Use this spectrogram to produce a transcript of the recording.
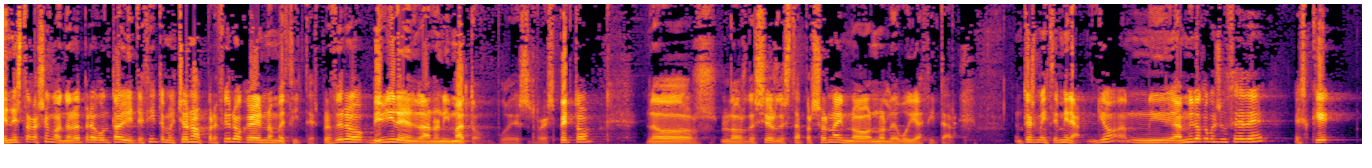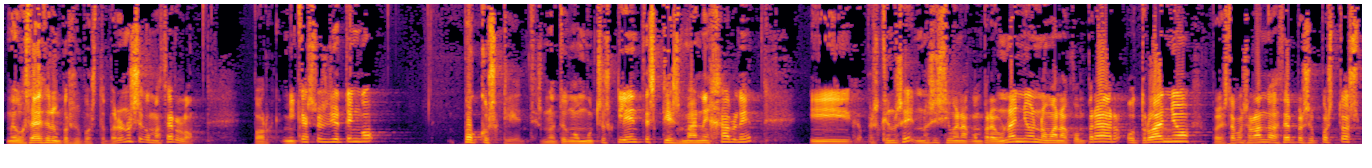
En esta ocasión, cuando le he preguntado y te cito, me ha dicho, no, prefiero que no me cites, prefiero vivir en el anonimato. Pues respeto los, los deseos de esta persona y no, no le voy a citar. Entonces me dice, mira, yo, a mí lo que me sucede es que me gustaría hacer un presupuesto, pero no sé cómo hacerlo. Porque mi caso es yo tengo pocos clientes, no tengo muchos clientes, que es manejable, y pues que no sé, no sé si van a comprar un año, no van a comprar otro año, pues estamos hablando de hacer presupuestos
